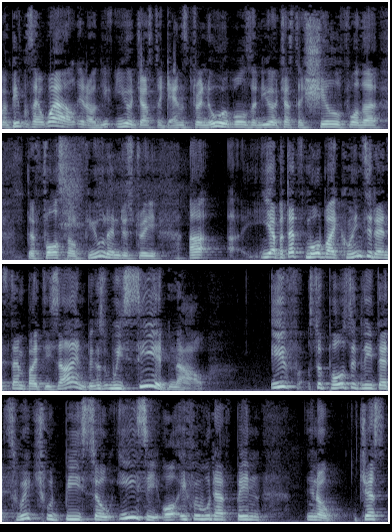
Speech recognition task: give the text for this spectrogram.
when people say, "Well, you know, you're just against renewables and you're just a shill for the the fossil fuel industry," uh, Yeah, but that's more by coincidence than by design because we see it now. If supposedly that switch would be so easy, or if we would have been you know, just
